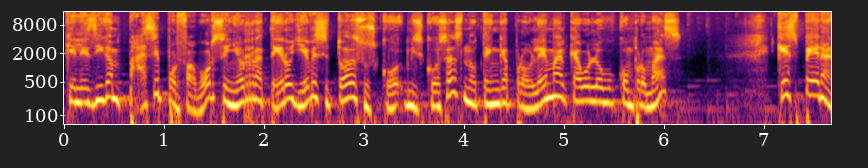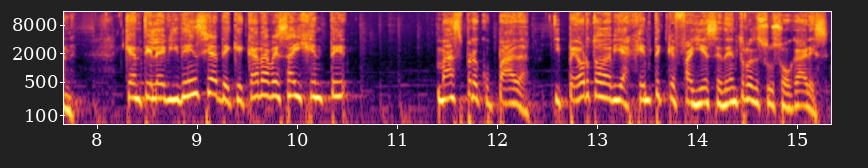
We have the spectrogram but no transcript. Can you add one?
que les digan, pase por favor, señor ratero, llévese todas sus mis cosas, no tenga problema, al cabo luego compro más. ¿Qué esperan? Que ante la evidencia de que cada vez hay gente más preocupada y peor todavía, gente que fallece dentro de sus hogares,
